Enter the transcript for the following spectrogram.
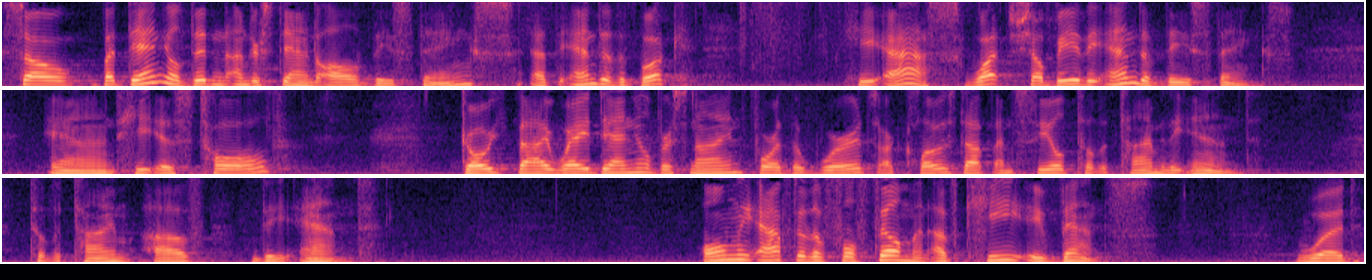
so, but Daniel didn't understand all of these things. At the end of the book, he asks, What shall be the end of these things? And he is told, Go thy way, Daniel, verse 9, for the words are closed up and sealed till the time of the end. Till the time of the end. Only after the fulfillment of key events would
